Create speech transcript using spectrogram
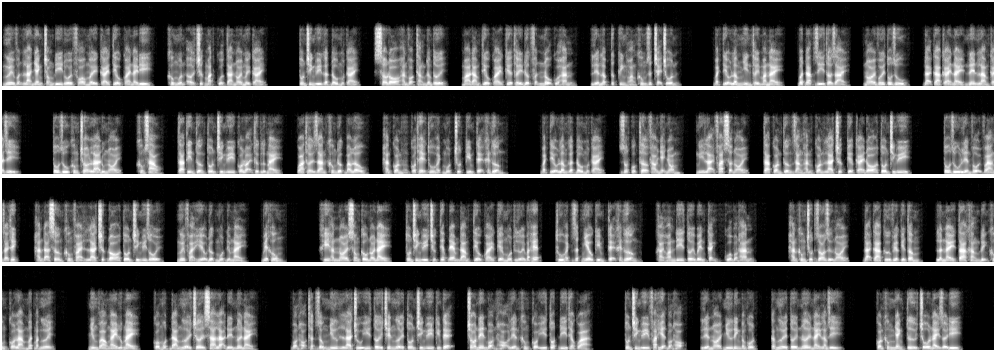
ngươi vẫn là nhanh chóng đi đối phó mấy cái tiểu quái này đi, không muốn ở trước mặt của ta nói mấy cái. Tôn chính uy gật đầu một cái, sau đó hắn vọt thẳng đâm tới, mà đám tiểu quái kia thấy được phẫn nộ của hắn, liền lập tức kinh hoàng không dứt chạy trốn. Bạch tiểu lâm nhìn thấy màn này, bất đắc dĩ thở dài, nói với tô du, đại ca cái này nên làm cái gì? Tô du không cho là đúng nói, không sao, ta tin tưởng tôn chính uy có loại thực lực này, qua thời gian không được bao lâu, hắn còn có thể thu hoạch một chút kim tệ khen thưởng. Bạch tiểu lâm gật đầu một cái, rốt cuộc thở phào nhẹ nhõm, nghĩ lại phát sợ nói, ta còn tưởng rằng hắn còn là trước kia cái đó tôn chính uy tô du liền vội vàng giải thích, hắn đã sớm không phải là trước đó tôn chính uy rồi, ngươi phải hiểu được một điểm này, biết không? Khi hắn nói xong câu nói này, tôn chính uy trực tiếp đem đám tiểu quái kia một lưới bắt hết, thu hoạch rất nhiều kìm tệ khen thưởng, khải hoàn đi tới bên cạnh của bọn hắn. Hắn không chút do dự nói, đại ca cứ việc yên tâm, lần này ta khẳng định không có làm mất mặt ngươi. Nhưng vào ngay lúc này, có một đám người chơi xa lạ đến nơi này. Bọn họ thật giống như là chú ý tới trên người tôn chính uy kim tệ, cho nên bọn họ liền không có ý tốt đi theo qua. Tôn chính uy phát hiện bọn họ, liền nói như đinh đóng cột, các ngươi tới nơi này làm gì? Còn không nhanh từ chỗ này rời đi.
